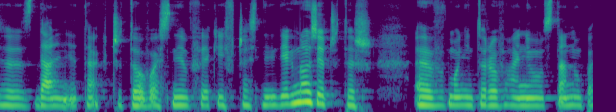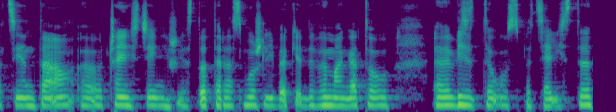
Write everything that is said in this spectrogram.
e, zdalnie, tak? Czy to właśnie w jakiejś wcześniej diagnozie, czy też e, w monitorowaniu stanu pacjenta e, częściej niż jest to teraz możliwe, kiedy wymaga to wizyty u specjalisty.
